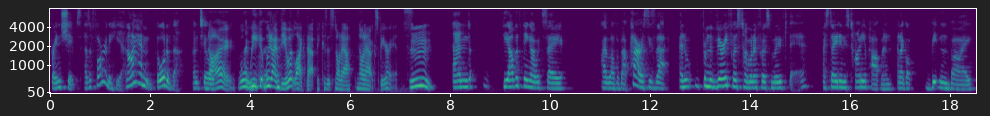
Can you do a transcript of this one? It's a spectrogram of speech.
friendships as a foreigner here. And I hadn't thought of that until No. Well, we we don't view it like that because it's not our not our experience. Mm. And the other thing I would say I love about Paris is that and from the very first time when I first moved there, I stayed in this tiny apartment and I got bitten by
